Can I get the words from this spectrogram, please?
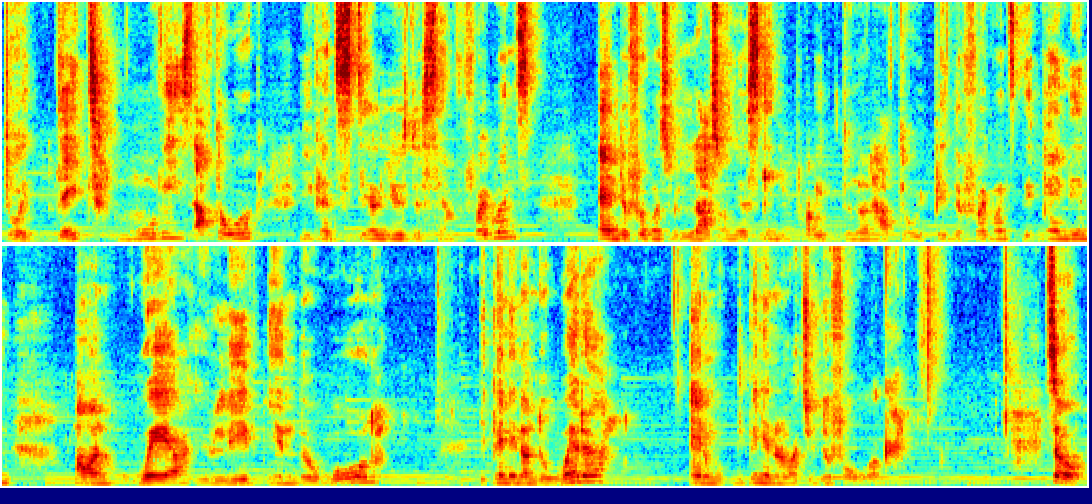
to a date movies after work you can still use the same fragrance. And the fragrance will last on your skin. You probably do not have to repeat the fragrance depending on where you live in the world depending on the weather and depending on what you do for work. So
